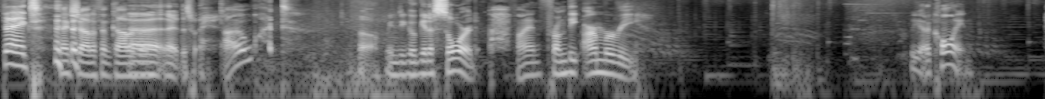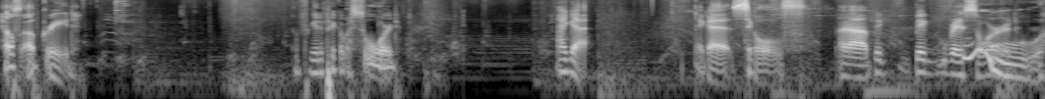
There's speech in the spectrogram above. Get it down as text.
Thanks. Thanks, Jonathan uh, Conovan. right, this way. Uh, what? Oh, we need to go get a sword Ah, fine. from the armory. We got a coin. Health upgrade. Don't forget to pick up a sword. I got, I got sickles. Uh, big, big wrist sword. Ooh.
